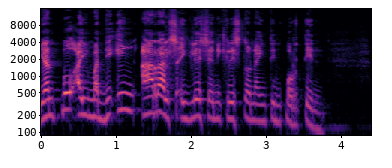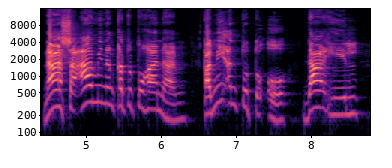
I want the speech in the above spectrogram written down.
Yan po ay madiing aral sa Iglesia ni Kristo 1914. Nasa amin ang katotohanan, kami ang totoo dahil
